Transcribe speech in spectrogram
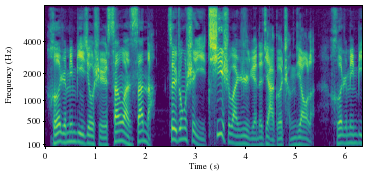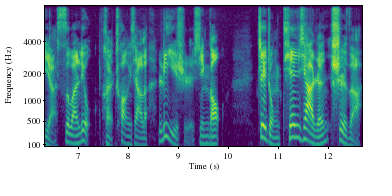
合人民币就是三万三呐。最终是以七十万日元的价格成交了，合人民币啊四万六，创下了历史新高。这种天下人柿子啊，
